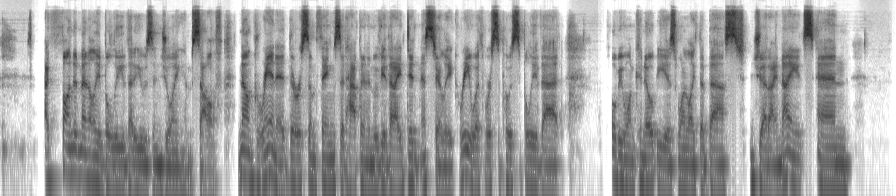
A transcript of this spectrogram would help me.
I fundamentally believe that he was enjoying himself. Now, granted, there were some things that happened in the movie that I didn't necessarily agree with. We're supposed to believe that Obi Wan Kenobi is one of like the best Jedi Knights, and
